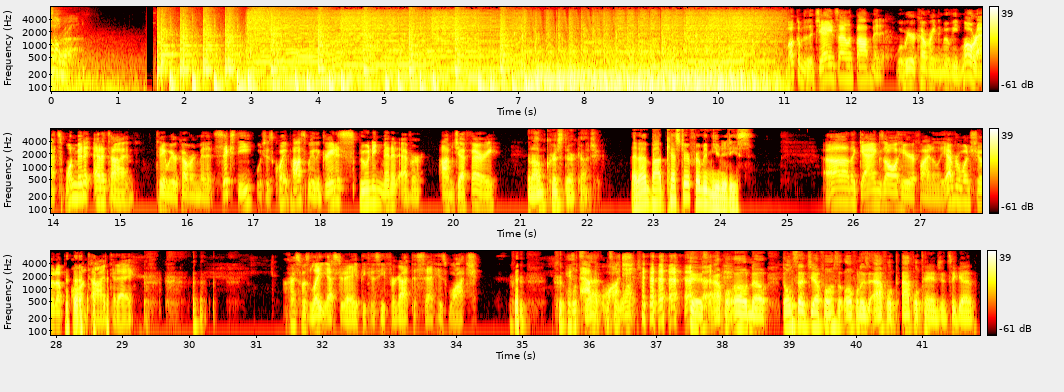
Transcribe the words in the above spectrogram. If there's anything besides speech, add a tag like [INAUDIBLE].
genre. Welcome to the Jay and Silent Bob Minute, where we are covering the movie Mallrats one minute at a time. Today we are covering minute 60, which is quite possibly the greatest spooning minute ever. I'm Jeff Ferry. And I'm Chris Derkach. And I'm Bob Kester from Immunities. Ah, the gang's all here finally. Everyone showed up on [LAUGHS] time today. Chris was late yesterday because he forgot to set his watch. [LAUGHS] His What's Apple that? What's a Watch. watch? his Apple. Oh no! Don't set Jeff off, off on his Apple Apple tangents again.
